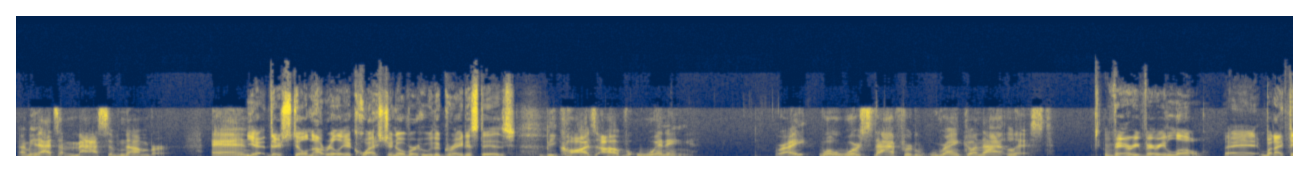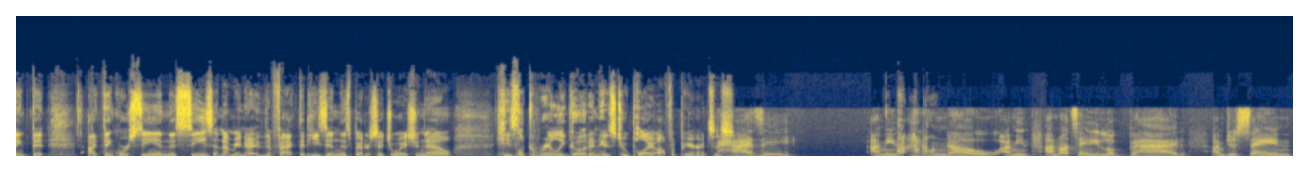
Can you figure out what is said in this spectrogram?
I mean, that's a massive number. And Yeah, there's still not really a question over who the greatest is. because of winning, right? Well, where's Stafford rank on that list? Very, very low. Uh, but I think that I think we're seeing this season. I mean, uh, the fact that he's in this better situation now, he's looked really good in his two playoff appearances. Has he? I mean, I don't know. I mean, I'm not saying he looked bad. I'm just saying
